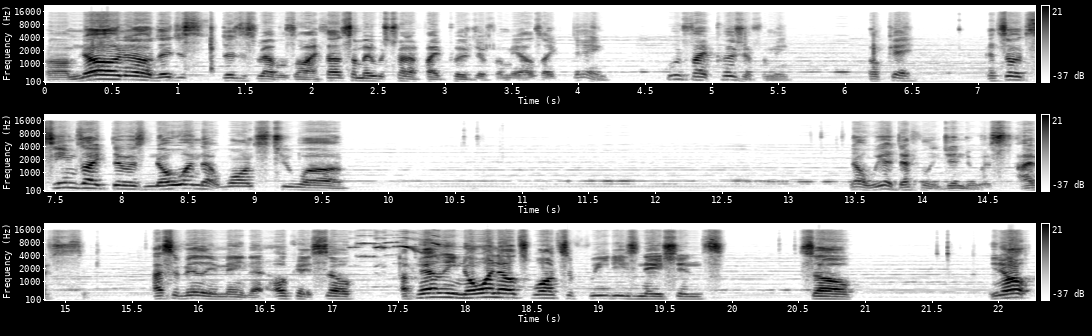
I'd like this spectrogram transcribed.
Um, no, no, they're just they're just rebels. Oh, I thought somebody was trying to fight Persia for me. I was like, dang, who would fight Persia for me? Okay, and so it seems like there is no one that wants to. uh... No, we are definitely genderless. I've I severely mean that. Okay, so apparently no one else wants to free these nations. So, you know,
